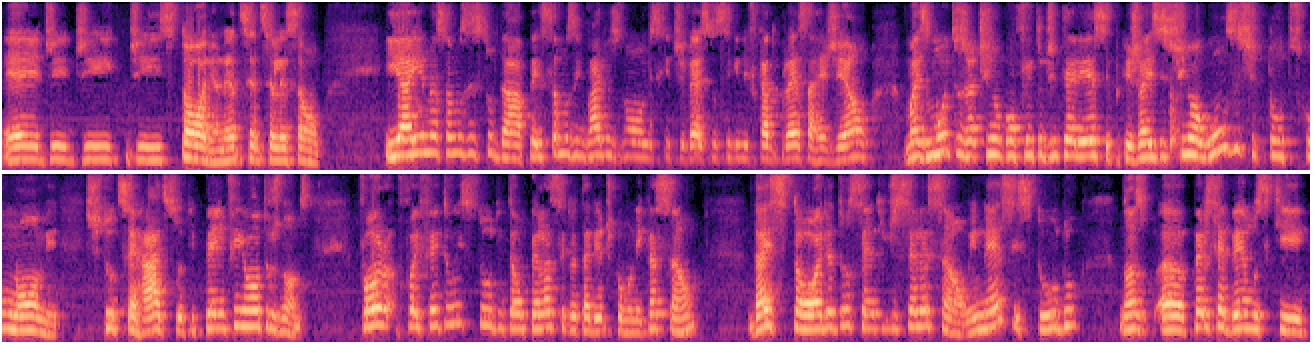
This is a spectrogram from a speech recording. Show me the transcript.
é, de, de, de história né, do Centro de Seleção. E aí nós vamos estudar, pensamos em vários nomes que tivessem um significado para essa região, mas muitos já tinham conflito de interesse, porque já existiam alguns institutos com nome, Instituto Cerrado, Instituto IP, enfim, outros nomes. For, foi feito um estudo, então, pela Secretaria de Comunicação, da história do centro de seleção. E nesse estudo, nós uh, percebemos que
